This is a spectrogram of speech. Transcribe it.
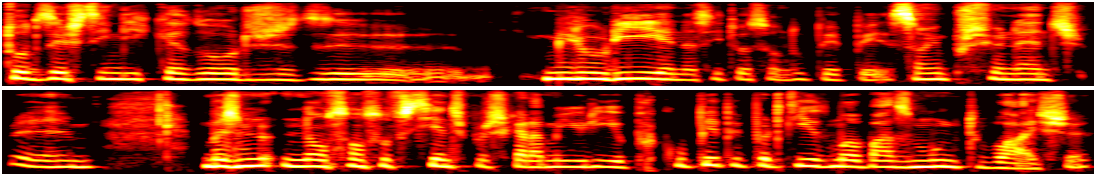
todos estes indicadores de melhoria na situação do PP são impressionantes, eh, mas não são suficientes para chegar à maioria, porque o PP partia de uma base muito baixa.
